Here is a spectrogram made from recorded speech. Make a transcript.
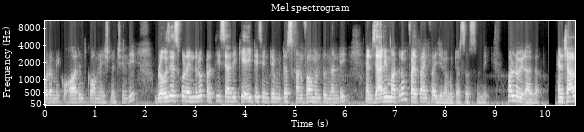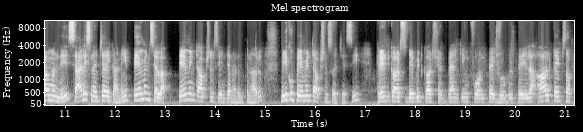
కూడా మీకు ఆరెంజ్ కాంబినేషన్ వచ్చింది. బ్లౌజెస్ కూడా ఇందులో ప్రతి శారీకి ఎయిటీ సెంటీమీటర్స్ కన్ఫామ్ ఉంటుందండి. అండ్ శారీ మాత్రం five point five zero metres వస్తుంది. పళ్ళు ఇలాగా. అండ్ చాలామంది శారీస్ నచ్చాయి కానీ పేమెంట్స్ ఎలా? పేమెంట్ ఆప్షన్స్ ఏంటి అని అడుగుతున్నారు. మీకు పేమెంట్ ఆప్షన్స్ వచ్చేసి credit cards debit cards net banking PhonePe Google Pay ఇలా all types of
